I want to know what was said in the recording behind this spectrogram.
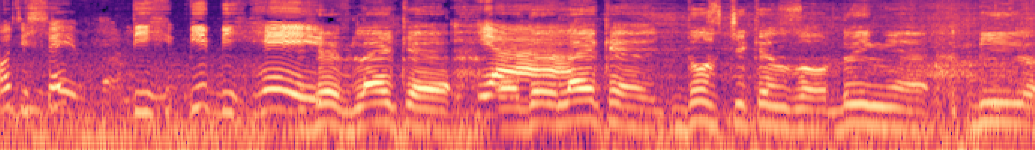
What you say? Be be behave. Behave like uh, Yeah. uh, they like uh, those chickens or doing uh, be uh,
